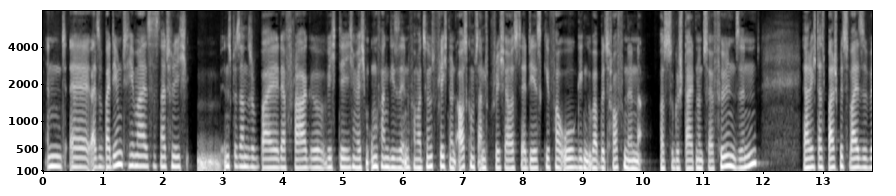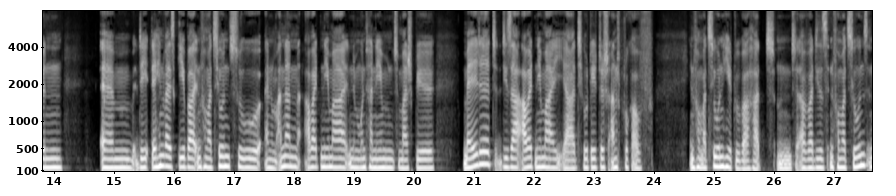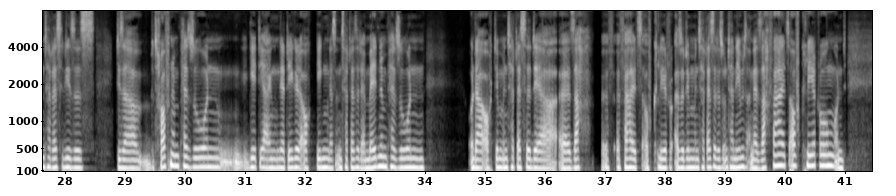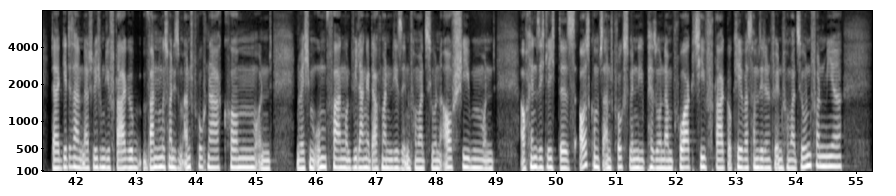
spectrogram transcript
Und äh, also bei dem Thema ist es natürlich mh, insbesondere bei der Frage wichtig, in welchem Umfang diese Informationspflichten und Auskunftsansprüche aus der DSGVO gegenüber Betroffenen auszugestalten und zu erfüllen sind. Dadurch, dass beispielsweise, wenn ähm, de, der Hinweisgeber Informationen zu einem anderen Arbeitnehmer in einem Unternehmen zum Beispiel meldet, dieser Arbeitnehmer ja theoretisch Anspruch auf Informationen hierüber hat. Und aber dieses Informationsinteresse dieses dieser betroffenen Person geht ja in der Regel auch gegen das Interesse der meldenden Person oder auch dem Interesse der äh, Sachverhaltsaufklärung, also dem Interesse des Unternehmens an der Sachverhaltsaufklärung und da geht es dann natürlich um die Frage, wann muss man diesem Anspruch nachkommen und in welchem Umfang und wie lange darf man diese Informationen aufschieben und auch hinsichtlich des Auskunftsanspruchs, wenn die Person dann proaktiv fragt, okay, was haben Sie denn für Informationen von mir?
